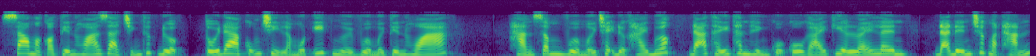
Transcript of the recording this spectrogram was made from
sao mà có tiến hóa giả chính thức được, tối đa cũng chỉ là một ít người vừa mới tiến hóa. Hàn Sâm vừa mới chạy được hai bước, đã thấy thân hình của cô gái kia lóe lên, đã đến trước mặt hắn,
